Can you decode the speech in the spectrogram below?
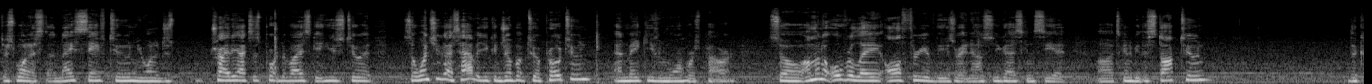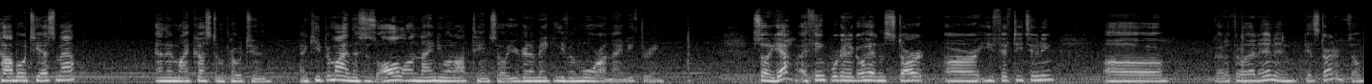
just want a, a nice safe tune. You want to just try the access port device, get used to it. So once you guys have it, you can jump up to a Pro Tune and make even more horsepower. So I'm going to overlay all three of these right now so you guys can see it. Uh, it's going to be the stock tune, the Cobb TS map, and then my custom Pro Tune. And keep in mind, this is all on 91 octane, so you're gonna make even more on 93. So yeah, I think we're gonna go ahead and start our E50 tuning. Uh, gotta throw that in and get started, so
